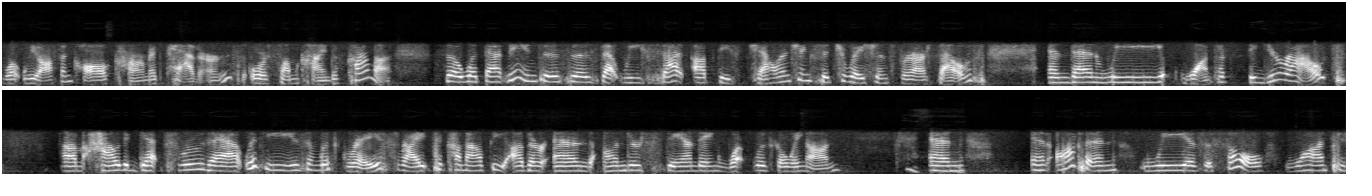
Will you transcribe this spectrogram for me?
what we often call karmic patterns or some kind of karma. So what that means is, is that we set up these challenging situations for ourselves and then we want to figure out um, how to get through that with ease and with grace, right? To come out the other end understanding what was going on. Mm-hmm. And and often we as a soul want to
